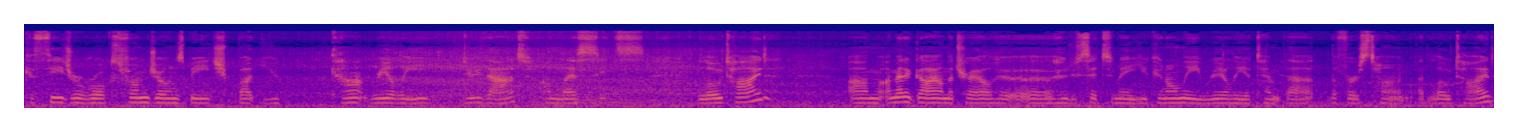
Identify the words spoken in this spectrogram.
Cathedral Rocks from Jones Beach, but you can't really do that unless it's low tide. Um, I met a guy on the trail who, uh, who said to me, you can only really attempt that the first time at low tide.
